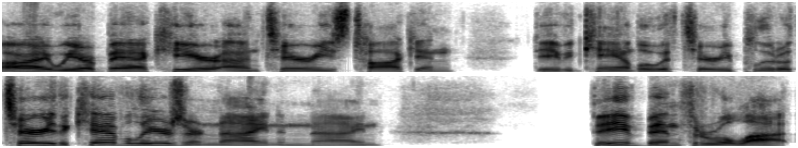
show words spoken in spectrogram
All right, we are back here on Terry's Talking. David Campbell with Terry Pluto. Terry, the Cavaliers are nine and nine. They've been through a lot.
